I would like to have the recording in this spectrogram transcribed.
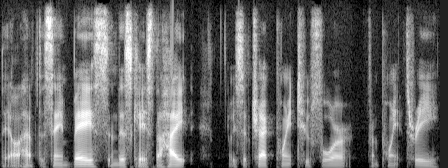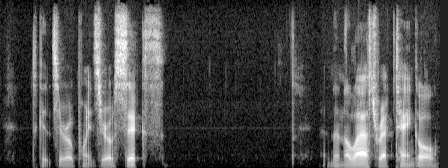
they all have the same base. In this case, the height, we subtract 0.24 from 0.3 to get 0.06. And then the last rectangle,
